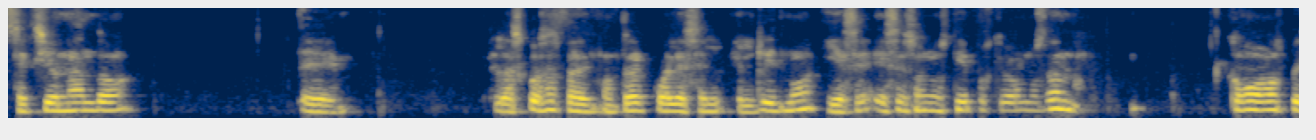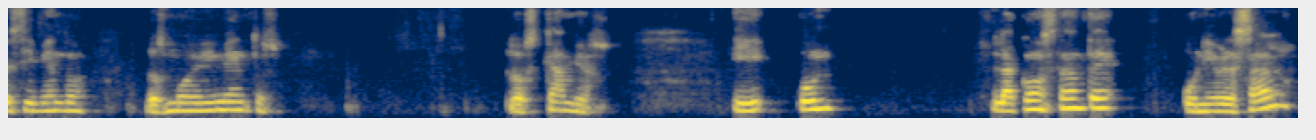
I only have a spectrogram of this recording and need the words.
seccionando eh, las cosas para encontrar cuál es el, ritmo y ese, esos son los tiempos que vamos dando. Cómo vamos percibiendo los movimientos, los cambios. Y un, la constante universal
